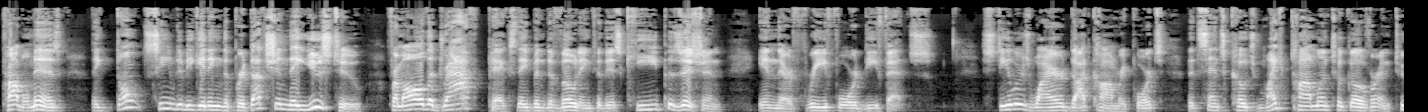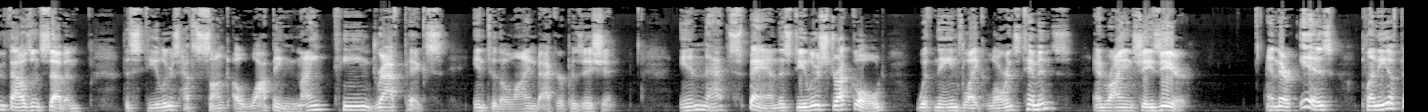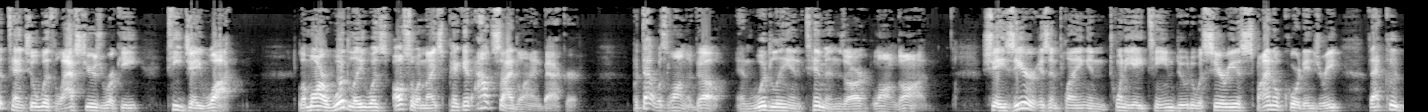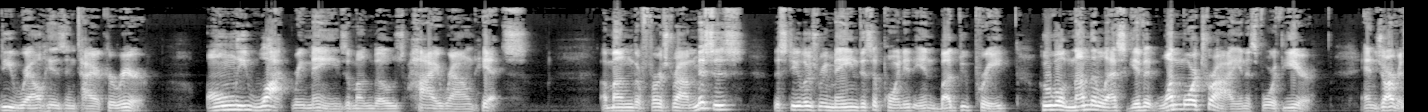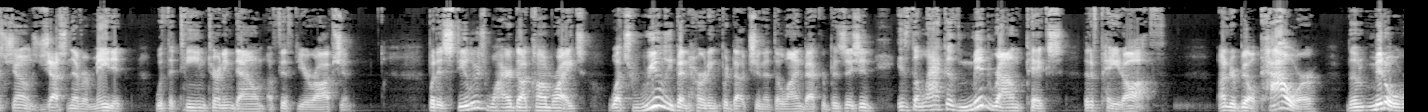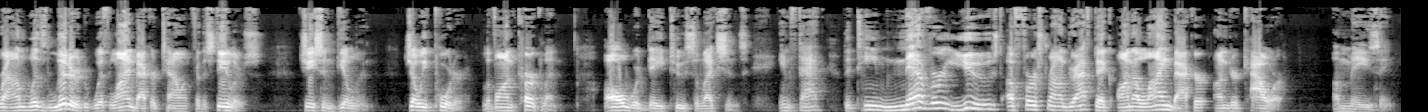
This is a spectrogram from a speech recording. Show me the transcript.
Problem is, they don't seem to be getting the production they used to from all the draft picks they've been devoting to this key position in their 3-4 defense. SteelersWire.com reports that since coach Mike Tomlin took over in 2007, the Steelers have sunk a whopping 19 draft picks into the linebacker position. In that span, the Steelers struck gold with names like Lawrence Timmons and Ryan Shazier. And there is plenty of potential with last year's rookie TJ Watt. LaMarr Woodley was also a nice pick at outside linebacker, but that was long ago, and Woodley and Timmons are long gone. Shazier isn't playing in 2018 due to a serious spinal cord injury that could derail his entire career. Only Watt remains among those high round hits. Among the first round misses, the Steelers remain disappointed in Bud Dupree, who will nonetheless give it one more try in his fourth year. And Jarvis Jones just never made it, with the team turning down a fifth year option. But as SteelersWire.com writes, what's really been hurting production at the linebacker position is the lack of mid round picks that have paid off. Under Bill Cowher, the middle round was littered with linebacker talent for the Steelers. Jason Gildon, Joey Porter, Levon Kirkland, all were day two selections. In fact, the team never used a first round draft pick on a linebacker under Cowher. Amazing.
